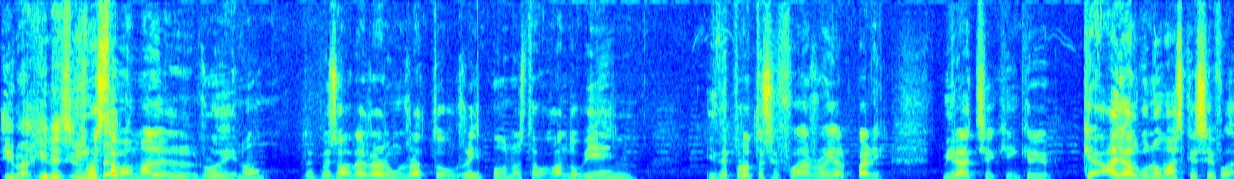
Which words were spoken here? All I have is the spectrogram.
Imagínese Y no usted. estaba mal el Rudy, ¿no? Empezó a agarrar un rato ritmo, ¿no? Estaba jugando bien. Y de pronto se fue a Royal Party. Mira, che, qué increíble. ¿Qué, ¿Hay alguno más que se fue?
